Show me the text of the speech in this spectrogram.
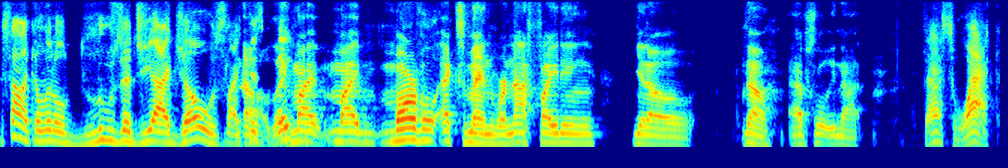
It's not like a little loser GI Joe's like no, this. like big my my Marvel X Men were not fighting. You know, no, absolutely not. That's whack.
